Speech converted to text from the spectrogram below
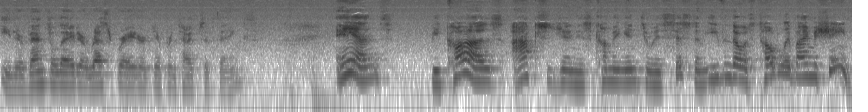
either ventilator, respirator, different types of things. And because oxygen is coming into his system, even though it's totally by machine,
